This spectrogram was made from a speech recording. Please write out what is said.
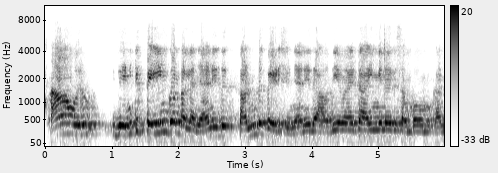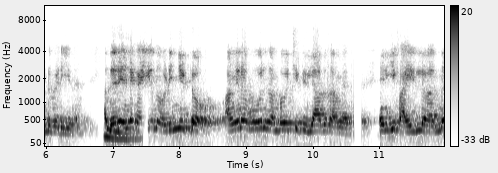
ആ ഒരു ഇത് എനിക്ക് പെയിൻ കൊണ്ടല്ല. ഞാനിത് കണ്ടു പേടിച്ചു. ഞാനിത് ആദ്യമായിട്ടാ ഇങ്ങനെ ഒരു സംഭവം കണ്ടു പേടിക്കുന്നത് അതുവരെ എന്റെ കൈയൊന്ന് ഒടിഞ്ഞിട്ടോ അങ്ങനെ പോലും സംഭവിച്ചിട്ടില്ലാത്ത സമയത്ത് എനിക്ക് ഫൈലിൽ വന്ന്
